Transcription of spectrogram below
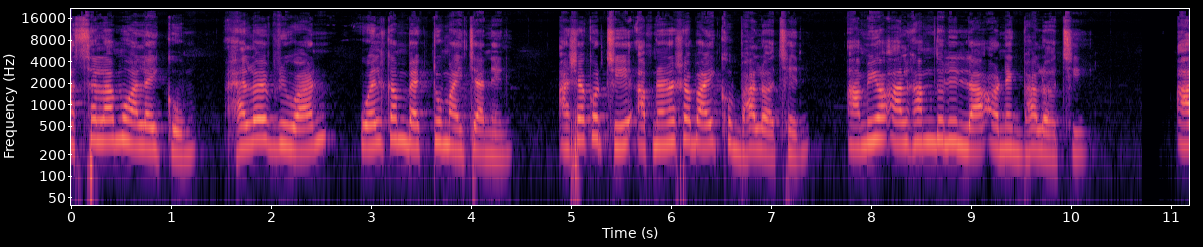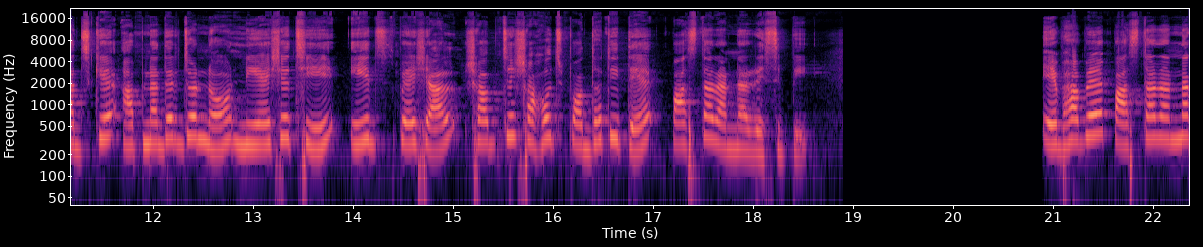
আসসালামু আলাইকুম। Hello everyone welcome back to my channel আশা করছি আপনারা সবাই খুব ভালো আছেন। আমিও আলহামদুলিল্লাহ অনেক ভালো আছি। আজকে আপনাদের জন্য নিয়ে এসেছি ঈদ স্পেশাল সবচেয়ে সহজ পদ্ধতিতে পাস্তা রান্নার রেসিপি এভাবে পাস্তা রান্না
